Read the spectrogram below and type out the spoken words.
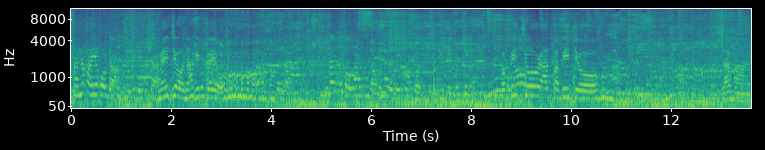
Sana kaya ko agad. Medyo, nahagip kayo. Pa-picture at pa-video. Salamat.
